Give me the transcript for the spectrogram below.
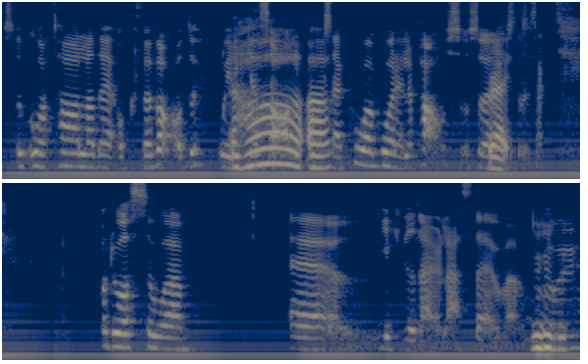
stod åtalade och för vad och i vilken Aha, sal och ja. så här, pågår eller paus och så Right. stod det så här. Och då så eh, gick vi där och läste och bara Mm. "Oj,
